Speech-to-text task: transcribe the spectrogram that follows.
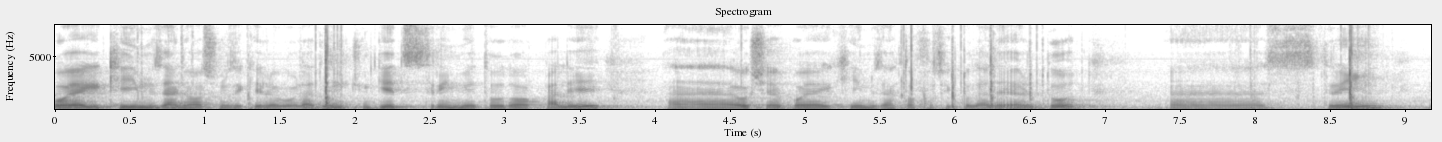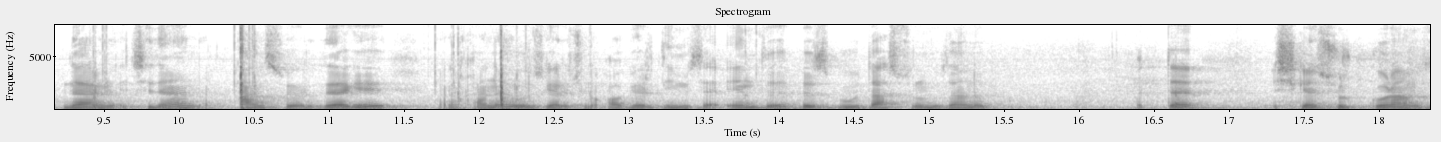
boyagi keyimizni yozishimiz kerak bo'ladi uning uchun get string metodi orqali o'sha boyagi kiyimimizdan topsak bo'ladi r dot stringlarni ichidan answerdagi anaqani o'zgaruvchini olib ber deymiz endi biz bu dasturimizni bitta ishga tushirib ko'ramiz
